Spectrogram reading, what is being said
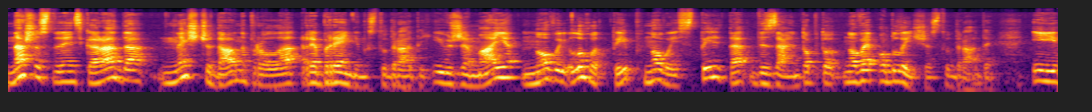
Наша студентська рада нещодавно провела ребрендінг студради і вже має новий логотип, новий стиль та дизайн, тобто нове обличчя студради. І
